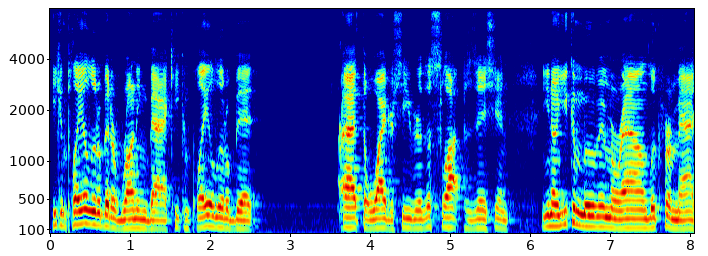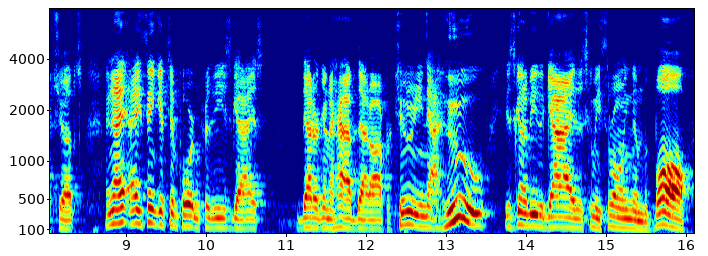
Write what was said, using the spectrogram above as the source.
he can play a little bit of running back, he can play a little bit at the wide receiver, the slot position. You know, you can move him around, look for matchups. And I, I think it's important for these guys that are going to have that opportunity. Now, who is going to be the guy that's going to be throwing them the ball?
